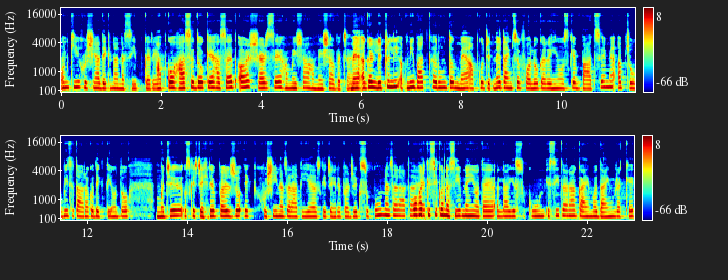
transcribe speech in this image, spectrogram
उनकी खुशियाँ देखना नसीब करे। आपको हासिदों के हसद और शर से हमेशा हमेशा बचाए। मैं अगर लिटरली अपनी बात करूँ तो मैं आपको जितने टाइम से फॉलो कर रही हूँ, उसके बाद से मैं अब जो भी सितारा को देखती हूँ तो मुझे उसके चेहरे पर जो एक खुशी नज़र आती है उसके चेहरे पर जो एक सुकून नज़र आता है वो हर किसी को नसीब नहीं होता है। अल्लाह ये सुकून इसी तरह कायम व दायम रखे।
